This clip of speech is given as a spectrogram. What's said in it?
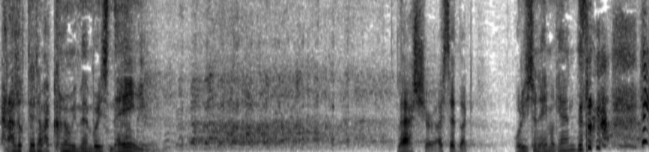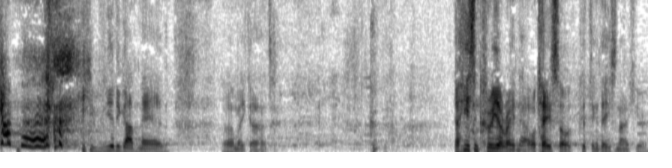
and I looked at him, I couldn't remember his name. Last year, I said, like, what is your name again? Like, he got mad. he really got mad. Oh my God. Good. Now, he's in Korea right now, okay, so good thing that he's not here.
